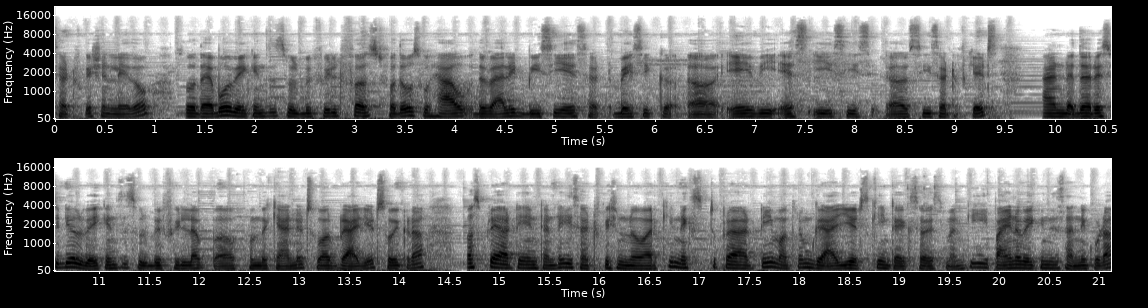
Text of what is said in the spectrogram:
సర్టిఫికేషన్ లేదో so the above vacancies will be filled first for those who have the valid BCA cert basic AVSEC C certificates and the residual vacancies will be filled up from the candidates are graduates so ఇక్కడ ఫస్ట్ ప్రయారిటీ ఏంటంటే ఈ సర్టిఫికేషన్ ఉన్న వారికి నెక్స్ట్ ప్రయారిటీ మాత్రం గ్రాడ్యుయేట్స్కి ఇంకా ఎక్స్ సర్వీస్ మ్యాన్కి ఈ పైన వేకెన్సీస్ అన్నీ కూడా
